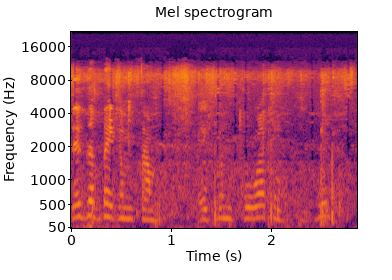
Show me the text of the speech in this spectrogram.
Deixa é eu pegar um tamanho. É quanto quatro?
